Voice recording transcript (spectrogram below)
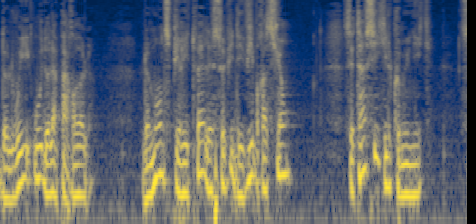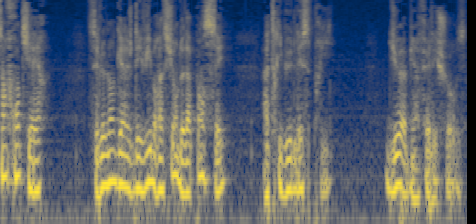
de l'ouïe ou de la parole. Le monde spirituel est celui des vibrations. C'est ainsi qu'il communique, sans frontières. C'est le langage des vibrations de la pensée, attribut de l'esprit. Dieu a bien fait les choses.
